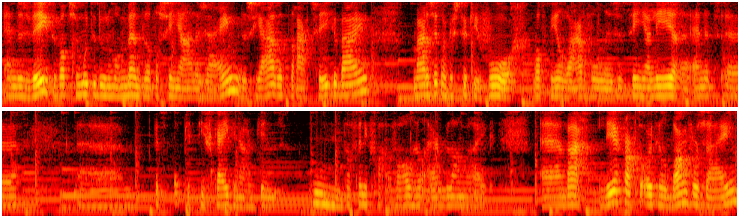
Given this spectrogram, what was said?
En dus weten wat ze moeten doen op het moment dat er signalen zijn. Dus ja, dat draagt zeker bij. Maar er zit nog een stukje voor, wat heel waardevol is. Het signaleren en het, eh, ehm, het objectief kijken naar een kind. Dat vind ik vooral heel erg belangrijk. En waar leerkrachten ooit heel bang voor zijn,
